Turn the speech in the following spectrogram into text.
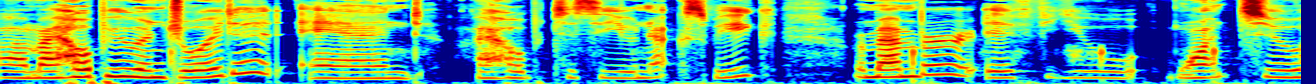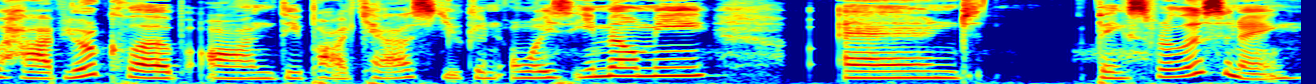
Um, I hope you enjoyed it, and I hope to see you next week. Remember, if you want to have your club on the podcast, you can always email me. And thanks for listening.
